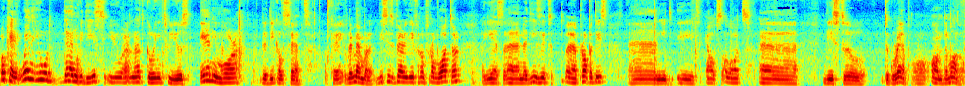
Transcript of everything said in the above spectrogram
okay when you're done with this you are not going to use anymore the decal set okay? Remember this is very different from water. Yes and adhesive uh, properties and it, it helps a lot uh, this to to grab on the model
